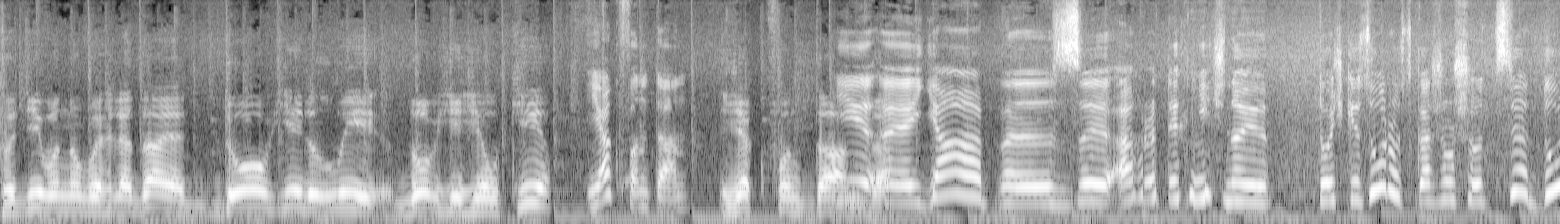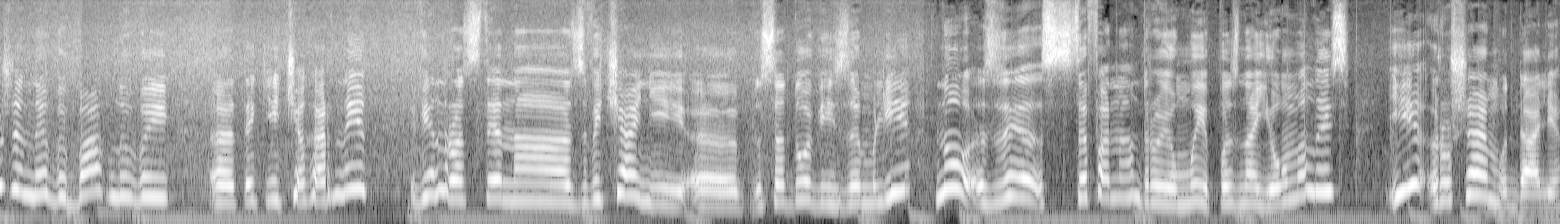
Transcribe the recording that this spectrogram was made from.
тоді воно виглядає довгі, ли, довгі гілки, Як фонтан. як фонтан. І да. е, я е, з агротехнічної точки зору скажу, що це дуже невибагливий е, такий чагарник. Він росте на звичайній е, садовій землі. Ну, з Стефанандрою ми познайомились і рушаємо далі.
